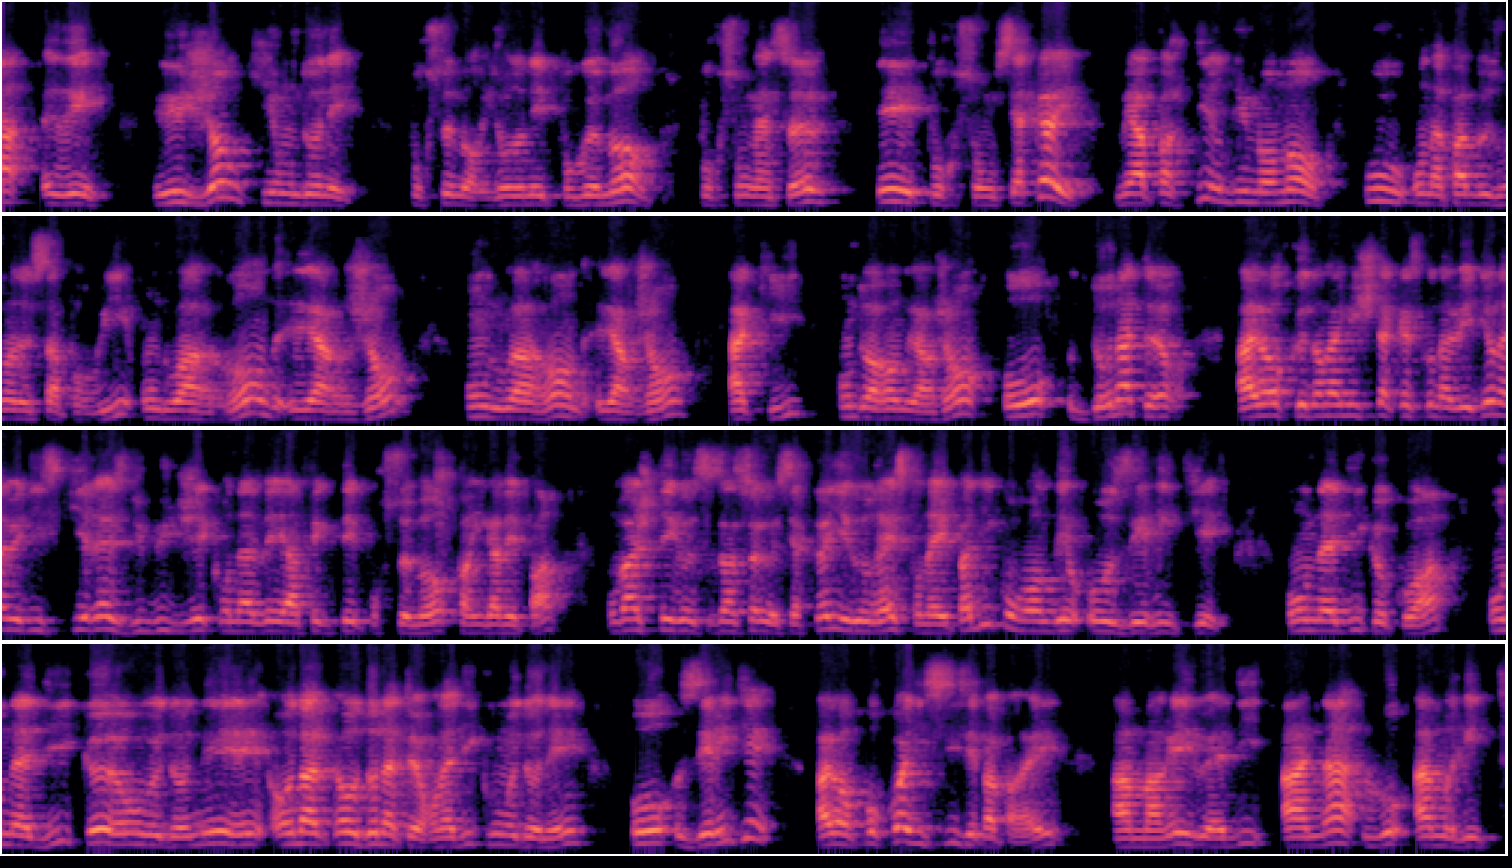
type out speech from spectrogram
Les gens qui ont donné pour ce mort, ils ont donné pour le mort, pour son linceul, et pour son cercueil. Mais à partir du moment où on n'a pas besoin de ça pour lui, on doit rendre l'argent. On doit rendre l'argent à qui? On doit rendre l'argent au donateur. Alors que dans la Mishnah, qu'est-ce qu'on avait dit? On avait dit ce qui reste du budget qu'on avait affecté pour ce mort quand il n'avait pas. On va acheter le, seul le cercueil et le reste, on n'avait pas dit qu'on rendait aux héritiers. On a dit que quoi? On a dit qu'on le donnait on aux donateurs. On a dit qu'on le donnait aux héritiers. Alors pourquoi ici c'est pas pareil? Amaré lui a dit Ana lo amrit.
